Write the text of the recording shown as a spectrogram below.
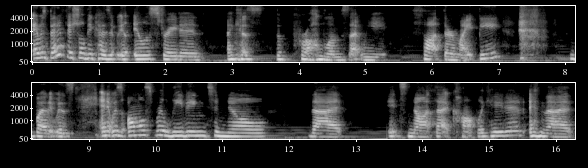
it was beneficial because it illustrated, I guess, the problems that we thought there might be. but it was, and it was almost relieving to know that it's not that complicated and that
